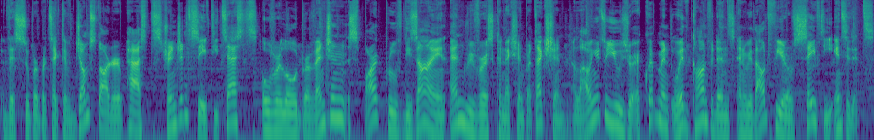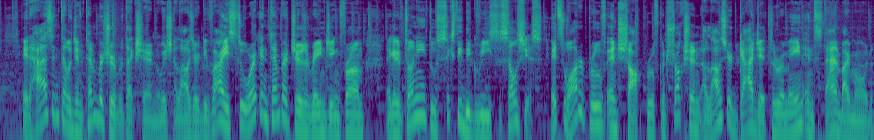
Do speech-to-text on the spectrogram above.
This super protective jump starter passed stringent safety tests, overload prevention, spark-proof design, and reverse connection protection, allowing you to use your equipment with confidence and without fear of safety incidents. It has intelligent temperature protection, which allows your device to work in temperatures ranging from negative 20 to 60 degrees Celsius. Its waterproof and shockproof construction allows your gadget to remain in standby mode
